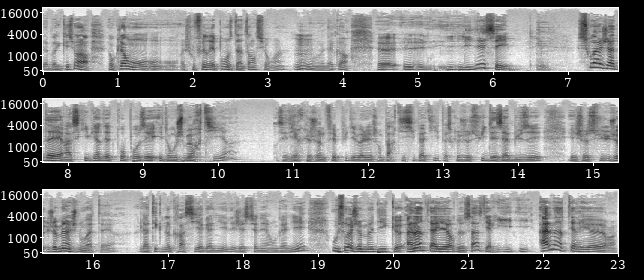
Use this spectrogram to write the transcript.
la, bonne question. Alors, donc là, on, je vous fais une réponse d'intention. Hein. Hmm. D'accord. Euh, l'idée, c'est soit j'adhère à ce qui vient d'être proposé et donc je me retire. C'est-à-dire que je ne fais plus d'évaluation participative parce que je suis désabusé et je, suis, je mets un genou à terre la technocratie a gagné, les gestionnaires ont gagné, ou soit je me dis qu'à l'intérieur de ça, c'est-à-dire qu'à l'intérieur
